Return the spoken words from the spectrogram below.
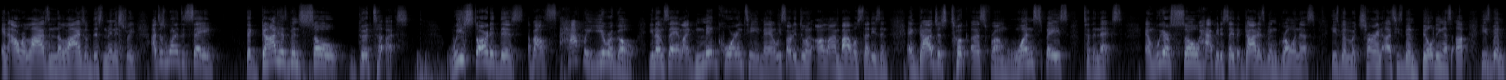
in our lives, in the lives of this ministry. I just wanted to say that God has been so good to us. We started this about half a year ago. You know what I'm saying? Like mid quarantine, man, we started doing online Bible studies, and, and God just took us from one space to the next. And we are so happy to say that God has been growing us. He's been maturing us. He's been building us up. He's been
